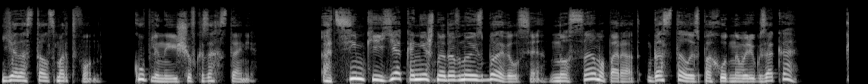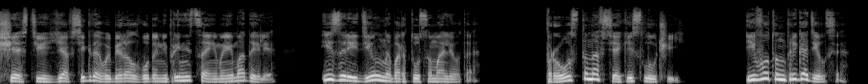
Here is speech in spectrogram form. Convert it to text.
я достал смартфон купленный еще в Казахстане. От симки я, конечно, давно избавился, но сам аппарат достал из походного рюкзака, к счастью, я всегда выбирал водонепроницаемые модели, и зарядил на борту самолета. Просто на всякий случай. И вот он пригодился,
